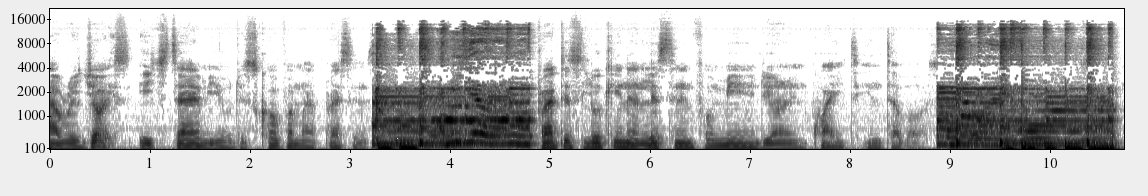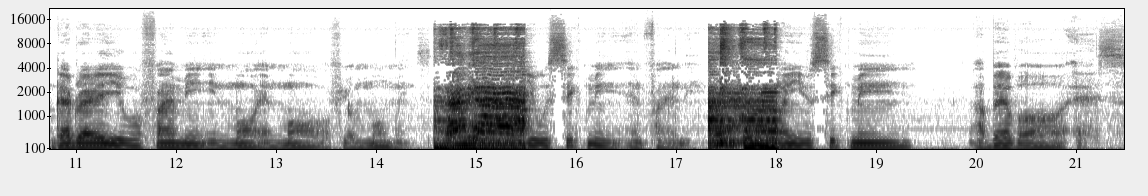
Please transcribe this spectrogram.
I rejoice each time you discover my presence. Practice looking and listening for me during quiet intervals. Gradually, you will find me in more and more of your moments. You will seek me and find me. When you seek me above all else.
